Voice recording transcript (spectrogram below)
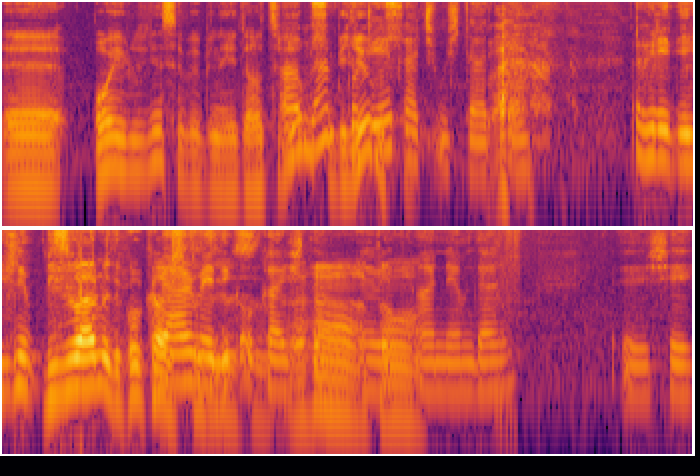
E, o evliliğin sebebi neydi hatırlıyor Ablam musun? Biliyor kocaya musun? kaçmıştı hatta. Öyle diyelim. Biz vermedik o kaçtı Vermedik diyorsun. o kaçtı. Ha, evet tamam. annemden e, şey.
